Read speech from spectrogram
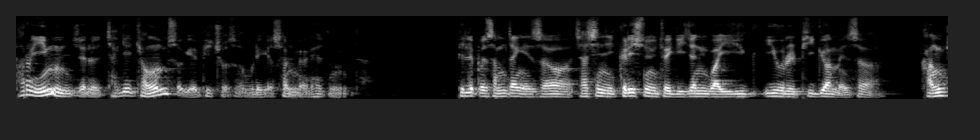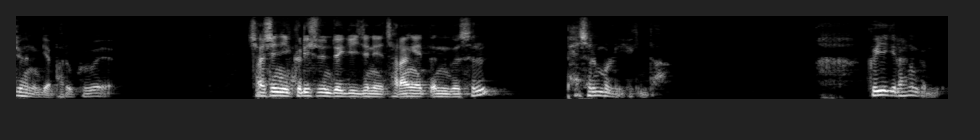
바로 이 문제를 자기 경험 속에 비춰서 우리에게 설명을 해줍니다. 빌리포 3장에서 자신이 그리스도인이 되기 이전과 이후를 비교하면서 강조하는 게 바로 그거예요. 자신이 그리스도인 되기 이전에 자랑했던 것을 배설물로 여긴다. 그 얘기를 하는 겁니다.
